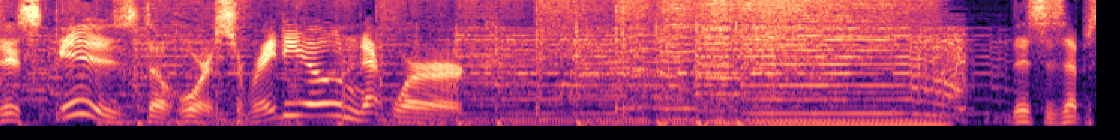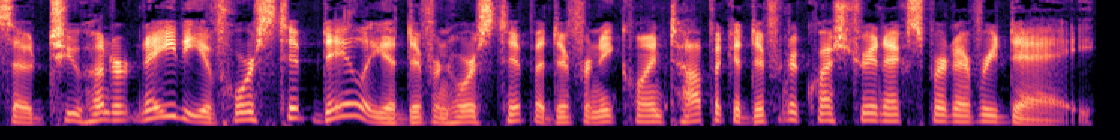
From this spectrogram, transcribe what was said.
This is the Horse Radio Network. This is episode 280 of Horse Tip Daily, a different horse tip, a different equine topic, a different equestrian expert every day.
